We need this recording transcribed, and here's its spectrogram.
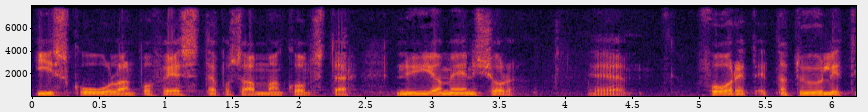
i skolan, på fester, på sammankomster. Nya människor eh, får ett, ett naturligt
